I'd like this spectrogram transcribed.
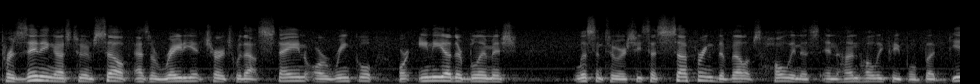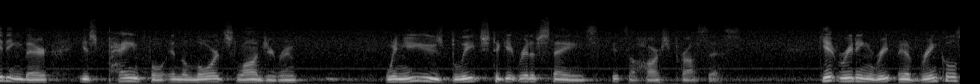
presenting us to himself as a radiant church without stain or wrinkle or any other blemish. Listen to her. She says, Suffering develops holiness in unholy people, but getting there is painful in the Lord's laundry room. When you use bleach to get rid of stains, it's a harsh process. Get rid of wrinkles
